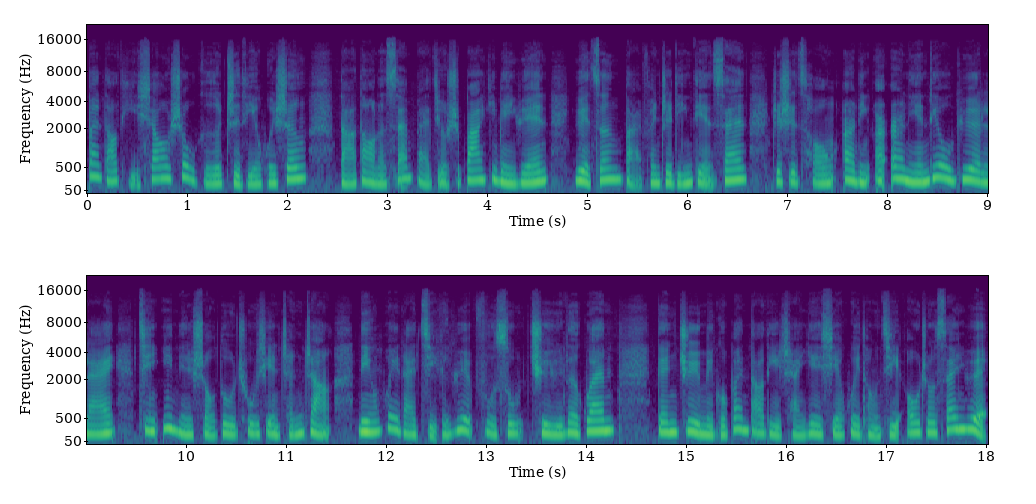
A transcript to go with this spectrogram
半导体销售额止跌回升，达到了三百九十八亿美元，月增百分之零点三。这是从二零二二年六月来近一年首度出现成长，令未来几个月复苏趋于乐观。根据美国半导体产业协会统计，欧洲三月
